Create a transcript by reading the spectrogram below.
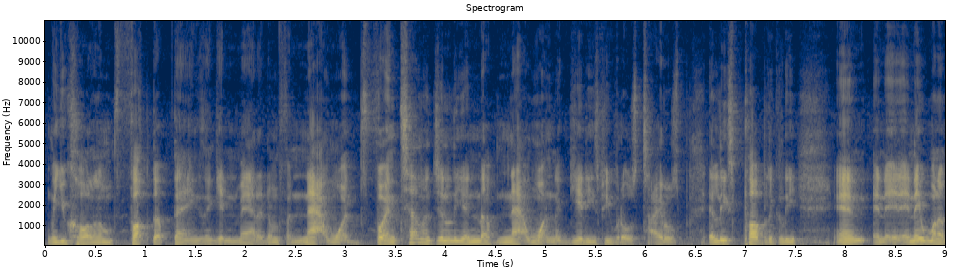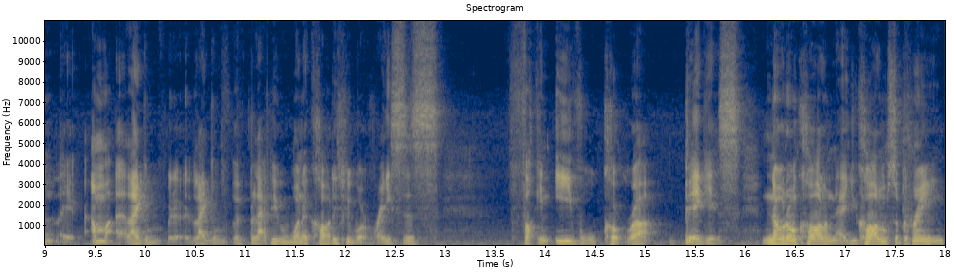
when you calling them fucked up things and getting mad at them for not wanting for intelligently enough not wanting to give these people those titles at least publicly and and and they want to I'm like like if black people want to call these people racist fucking evil corrupt bigots no don't call them that. You call them supreme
